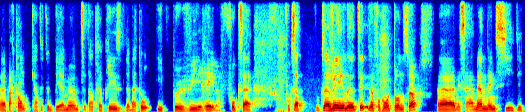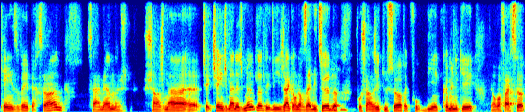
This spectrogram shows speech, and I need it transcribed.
Euh, par contre, quand tu es une PME, une petite entreprise, le bateau, il peut virer. Il faut que ça, faut que ça, faut que ça vire. Il faut qu'on tourne ça. Euh, mais ça amène, même si tu es 15-20 personnes, ça amène changement, euh, change management, là, les, gens qui ont leurs habitudes, il mm-hmm. faut changer tout ça. Fait qu'il faut bien communiquer. on va faire ça,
